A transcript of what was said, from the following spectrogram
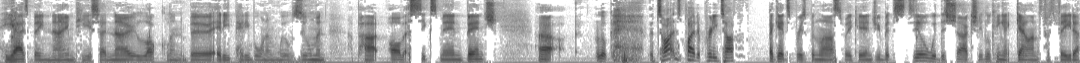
He has been named here, so no Lachlan Burr, Eddy Pettybourne, and Will Zillman are part of a six man bench. Uh, look, the Titans played it pretty tough against Brisbane last week, Andrew, but still with the Sharks, you're looking at Gallen for feeder.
